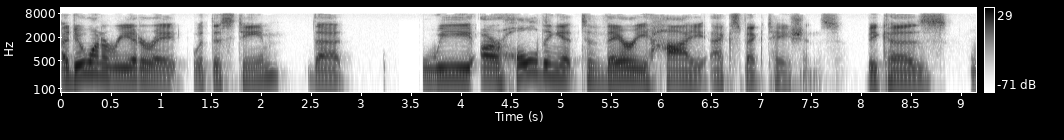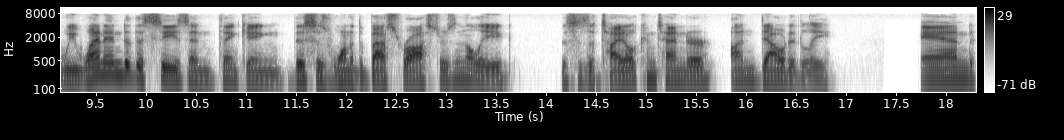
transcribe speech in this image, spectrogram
I do want to reiterate with this team that we are holding it to very high expectations because we went into the season thinking this is one of the best rosters in the league. This is a title contender, undoubtedly. And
